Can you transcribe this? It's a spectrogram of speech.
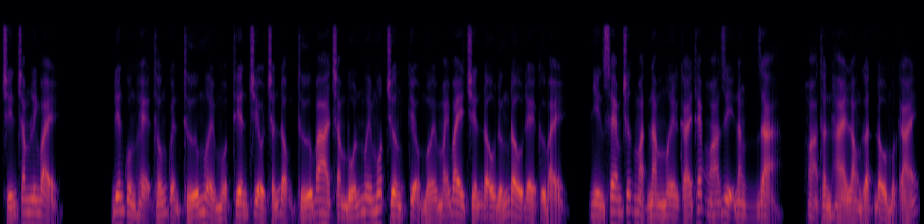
chín trăm linh bảy. Điên cuồng hệ thống quyển thứ mười một thiên triều chấn động thứ ba trăm bốn mươi 341 chương kiểu mới máy bay chiến đấu đứng đầu đề cử bảy, nhìn xem trước mặt năm mươi cái thép hóa dị năng giả, hỏa thần hài lòng gật đầu một cái,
